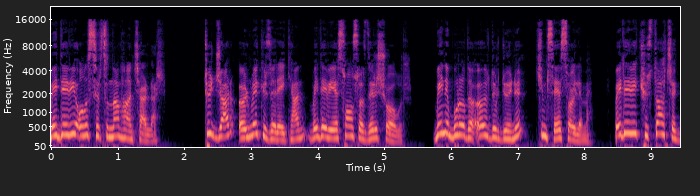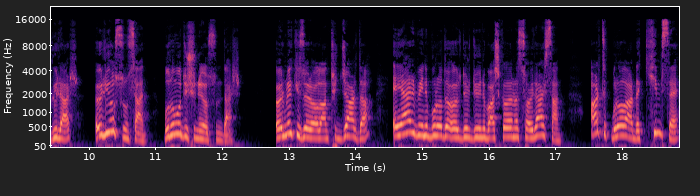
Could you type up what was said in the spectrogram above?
Bedevi onu sırtından hançerler. Tüccar ölmek üzereyken Bedevi'ye son sözleri şu olur. Beni burada öldürdüğünü kimseye söyleme. Bedevi küstahça güler. Ölüyorsun sen. Bunu mu düşünüyorsun der. Ölmek üzere olan tüccar da eğer beni burada öldürdüğünü başkalarına söylersen artık buralarda kimse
